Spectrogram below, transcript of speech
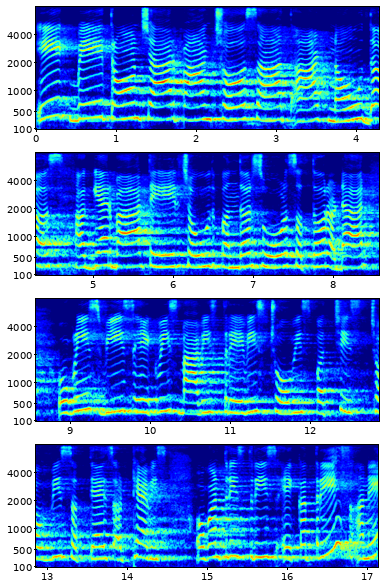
એક, બે, ત્રણ, ચાર, પાંચ, છ, સાત, આઠ, નવ, દસ, અગિયાર, બાર, તેર, ચૌદ, પંદર, સોળ, સત્તર, અઢાર, ઓગણીસ, વીસ, એકવીસ, બાવીસ, ત્રેવીસ, ચોવીસ, પચીસ, છવ્વીસ, સત્યાવીસ, અઠ્યાવીસ, ઓગણત્રીસ, ત્રીસ, એકત્રીસ અને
